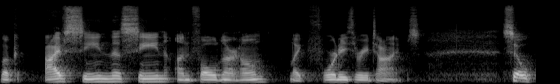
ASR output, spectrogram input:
look, I've seen this scene unfold in our home like 43 times. So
